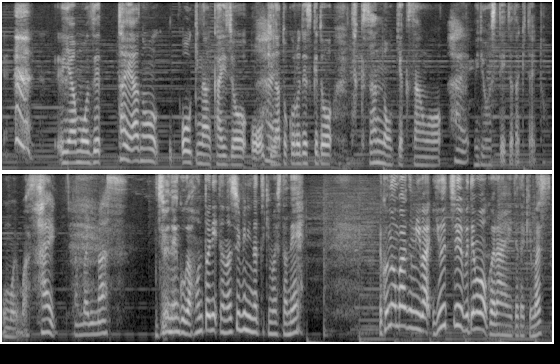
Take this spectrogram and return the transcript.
いやもう絶対あの大きな会場大きなところですけど、たくさんのお客さんをはい、魅了していただきたいと思います、はい、頑張ります。10年後が本当に楽しみになってきましたね。この番組は YouTube でもご覧いただけます。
